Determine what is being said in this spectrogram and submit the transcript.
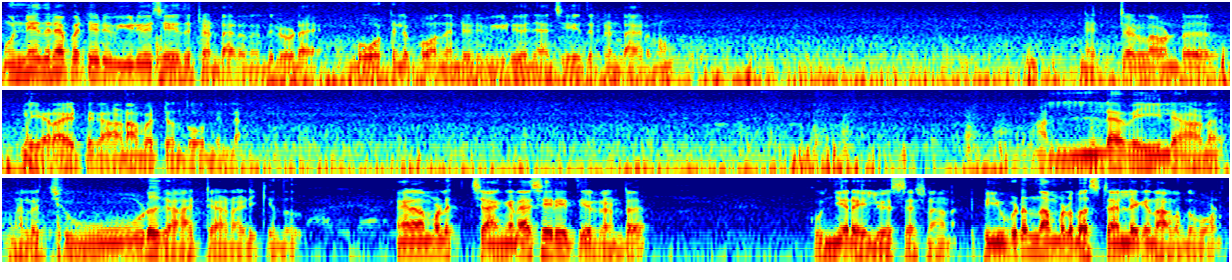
മുന്നേ ഇതിനെപ്പറ്റി ഒരു വീഡിയോ ചെയ്തിട്ടുണ്ടായിരുന്നു. ഇതിലൂടെ ബോട്ടിൽ പോകുന്നതിന്റെ ഒരു വീഡിയോ ഞാൻ ചെയ്തിട്ടുണ്ടായിരുന്നു. നെറ്റ് ഉള്ളതുകൊണ്ട് ക്ലിയർ ആയിട്ട് കാണാൻ പറ്റുമെന്ന് തോന്നുന്നില്ല. നല്ല വെയിലാണ് നല്ല ചൂട് കാറ്റാണ് അടിക്കുന്നത്. അങ്ങനെ നമ്മൾ ചങ്ങനാശ്ശേരി എത്തിയിട്ടുണ്ട്. കുഞ്ഞ് റെയിൽവേ സ്റ്റേഷനാണ്. ഇപ്പോൾ ഇവിടെ നമ്മൾ ബസ് സ്റ്റാൻഡിലേക്ക് നടന്നു പോകണം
